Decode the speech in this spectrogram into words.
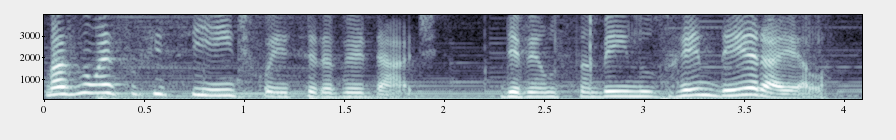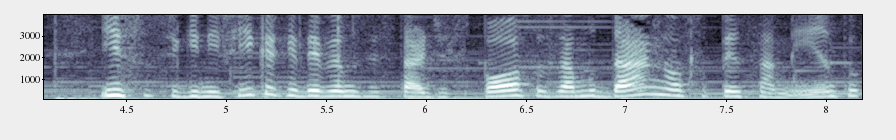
Mas não é suficiente conhecer a verdade. Devemos também nos render a ela. Isso significa que devemos estar dispostas a mudar nosso pensamento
